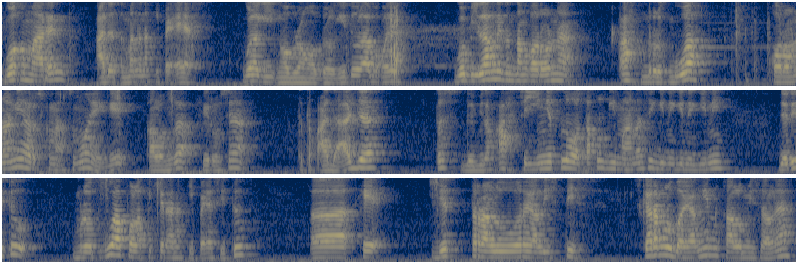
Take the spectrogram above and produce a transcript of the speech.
Gue kemarin ada teman anak IPS, gue lagi ngobrol-ngobrol gitu lah pokoknya. Gue bilang nih tentang corona, ah menurut gue corona nih harus kena semua ya. Kalau enggak virusnya tetap ada aja. Terus dia bilang ah si inget lu otak lu gimana sih gini gini gini. Jadi tuh menurut gua pola pikir anak IPS itu eh, kayak dia terlalu realistis. Sekarang lu bayangin kalau misalnya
